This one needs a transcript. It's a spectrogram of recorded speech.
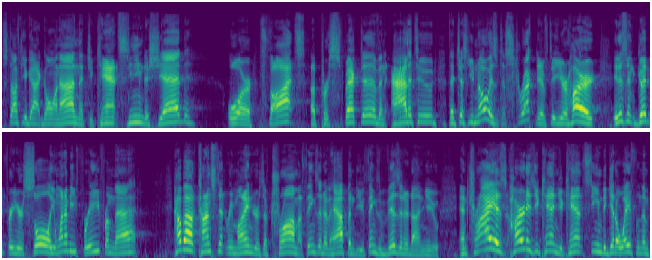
stuff you got going on that you can't seem to shed, or thoughts, a perspective, an attitude that just you know is destructive to your heart. It isn't good for your soul. You want to be free from that? How about constant reminders of trauma, things that have happened to you, things visited on you? And try as hard as you can. You can't seem to get away from them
